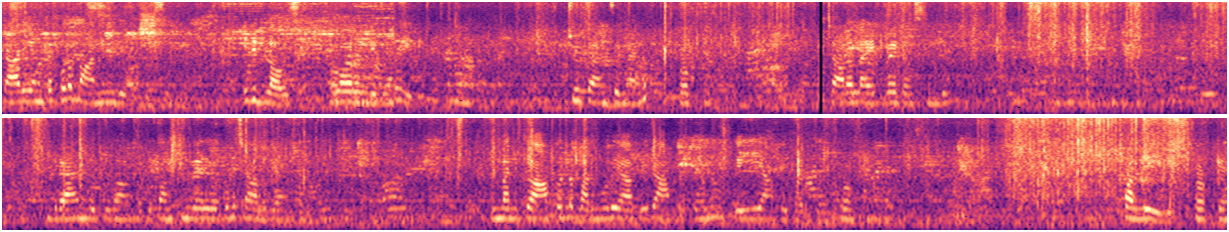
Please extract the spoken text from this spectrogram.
శారీ అంతా కూడా బాందిని డిజైన్ వస్తుంది ఇది బ్లౌజ్ ఫ్లోరల్ డిజైన్. ఇది. షూ ఫ్యాన్సీ మేడం ఓకే. చాలా లైట్ వెయిట్ వస్తుంది. గ్రాండ్ లుక్గా ఉంటుంది. ఫంక్షన్ వేర్గా కూడా చాలా బాగుంటుంది. మనకి ఆఫర్లో పదమూడు యాభై ఆఫర్ పోను వెయ్యి యాభై పడుతుంది. ఓకే. పళ్ళు ఇది ఓకే.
